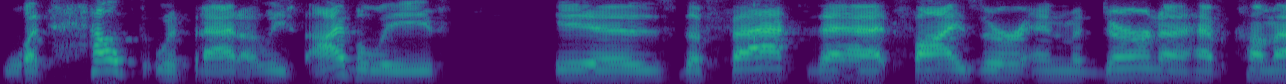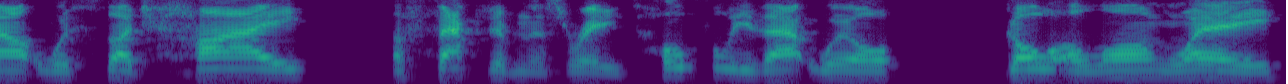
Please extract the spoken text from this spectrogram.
What's helped with that, at least I believe, is the fact that Pfizer and Moderna have come out with such high effectiveness rates. Hopefully, that will go a long way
